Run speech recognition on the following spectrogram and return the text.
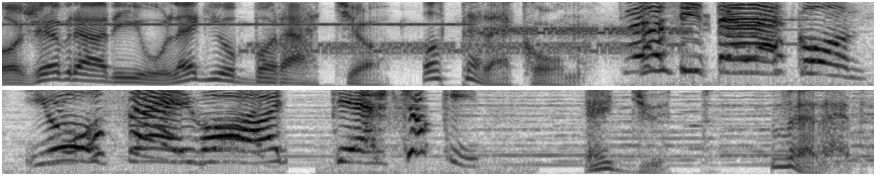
A Zsebrádió legjobb barátja a Telekom. Közi Telekom! Jó fej vagy! Kérd csak itt! Együtt, veled.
